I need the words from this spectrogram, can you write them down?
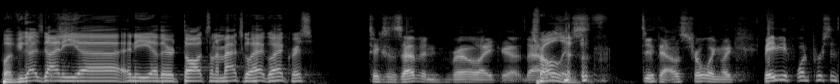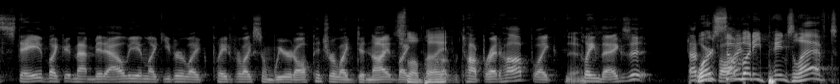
But if you guys got any uh, any other thoughts on the match, go ahead. Go ahead, Chris. Six and seven, bro. Like uh, that Trolling. Was, dude, that was trolling. Like maybe if one person stayed like in that mid alley and like either like played for like some weird off pinch or like denied like Slow play. uh, top red hop, like Yeah. playing the exit. that'd Or be fine. somebody pinch left,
